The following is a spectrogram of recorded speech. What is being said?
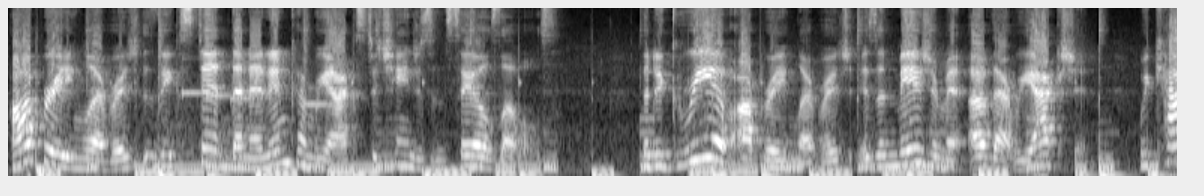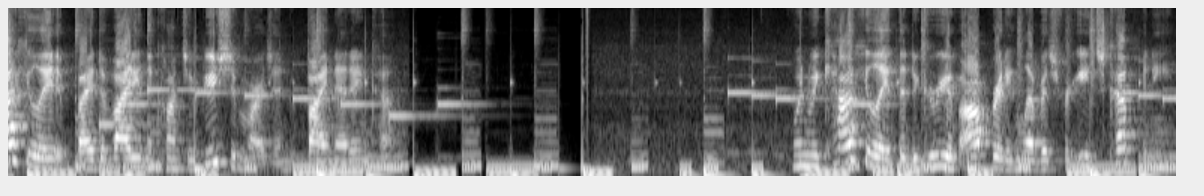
Operating leverage is the extent that net income reacts to changes in sales levels. The degree of operating leverage is a measurement of that reaction. We calculate it by dividing the contribution margin by net income. When we calculate the degree of operating leverage for each company,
